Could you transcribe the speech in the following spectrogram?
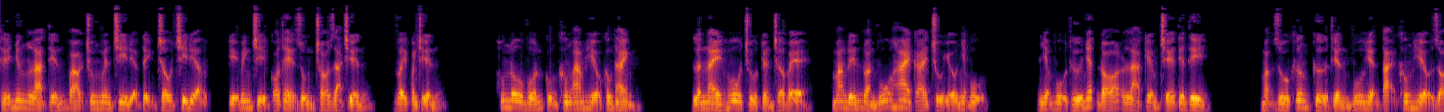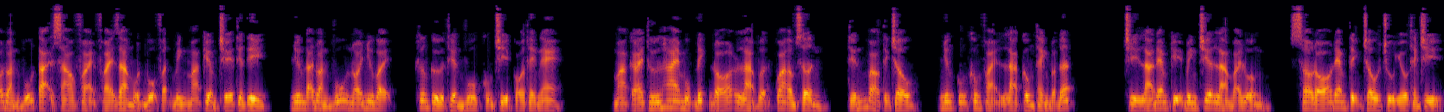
thế nhưng là tiến vào trung nguyên chi địa tịnh châu chi địa, kỵ binh chỉ có thể dùng cho gia chiến, vây quanh chiến hung nô vốn cũng không am hiểu công thành. Lần này hô chủ tuyển trở về, mang đến đoàn vũ hai cái chủ yếu nhiệm vụ. Nhiệm vụ thứ nhất đó là kiềm chế tiên ti. Mặc dù khương cử thiền vu hiện tại không hiểu rõ đoàn vũ tại sao phải phái ra một bộ phận binh mã kiềm chế tiên ti, nhưng đã đoàn vũ nói như vậy, khương cử thiền vu cũng chỉ có thể nghe. Mà cái thứ hai mục đích đó là vượt qua âm sơn, tiến vào tịnh châu, nhưng cũng không phải là công thành đoạt đất. Chỉ là đem kỵ binh chia làm bài luồng, sau đó đem tịnh châu chủ yếu thành trì,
